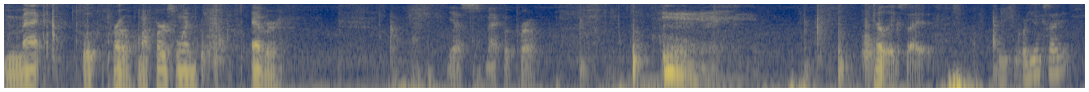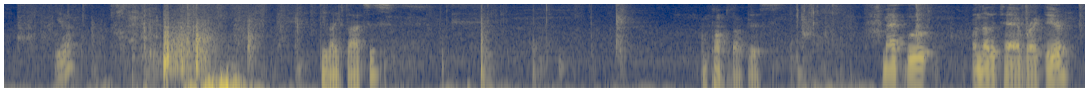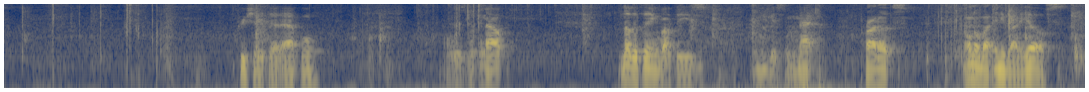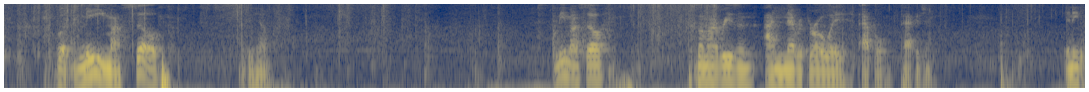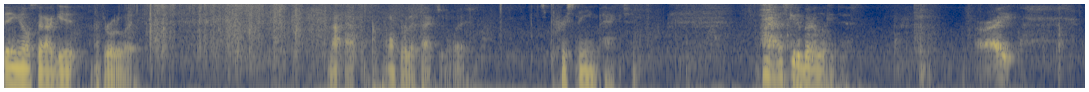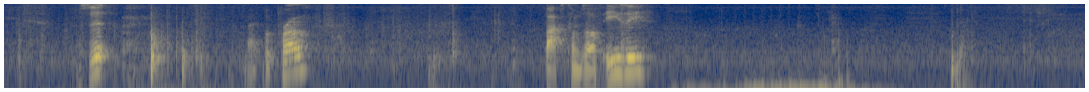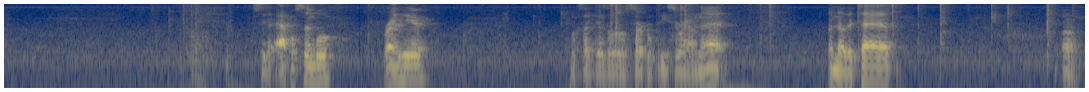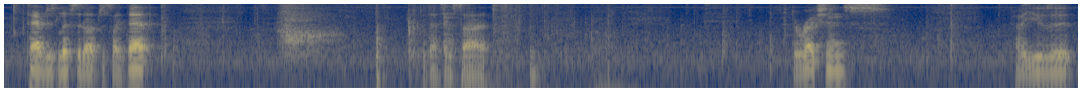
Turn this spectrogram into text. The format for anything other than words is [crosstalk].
MacBook Pro. My first one ever. Yes, MacBook Pro. [clears throat] Hell excited. Are you, are you excited? Yeah? He likes boxes. I'm pumped about this. MacBook, another tab right there. Appreciate that, Apple. Always looking out. Another thing about these, when you get some Mac products, I don't know about anybody else, but me, myself, look at him. Me, myself, for some odd reason, I never throw away Apple packaging. Anything else that I get, I throw it away. Not Apple. I don't throw that packaging away. It's pristine packaging. All right, let's get a better look at this. All right. That's it. MacBook Pro. Box comes off easy. See the Apple symbol right here. Looks like there's a little circle piece around that. Another tab. Oh, tab just lifts it up just like that. That to the side. Directions, how to use it.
